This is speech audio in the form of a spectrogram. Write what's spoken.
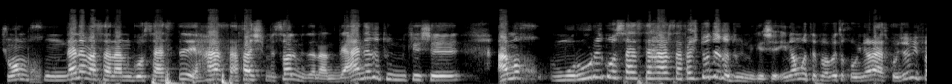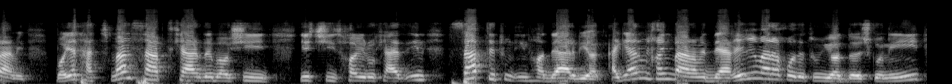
شما خوندن مثلا گسسته هر صفحش مثال می‌زنم ده دقیقه طول می‌کشه اما مرور گسسته هر صفحش دو دقیقه طول می‌کشه. اینا متفاوت خب اینا رو از کجا می‌فهمید؟ باید حتما ثبت کرده باشید. یه چیزهایی رو که از این ثبتتون اینها در بیاد. اگر می‌خواین برنامه دقیقی برای خودتون یادداشت کنید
